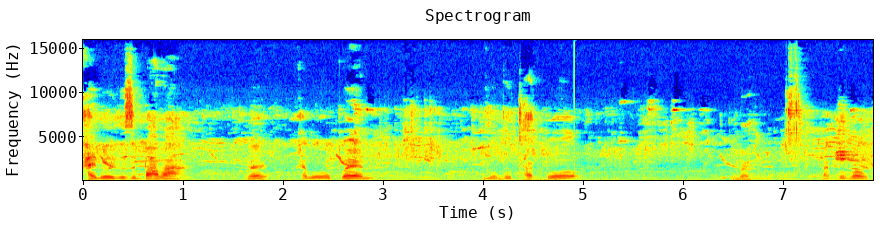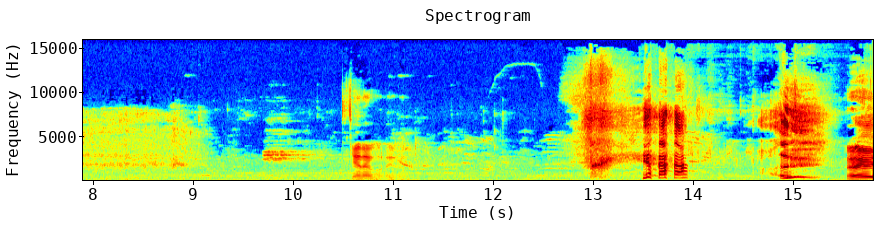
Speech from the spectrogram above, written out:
খাইব হইতেছে বাবা হ্যাঁ? খাইব ওপেন আমার বউ থাকব। থাকব কও? কেরা করে এই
